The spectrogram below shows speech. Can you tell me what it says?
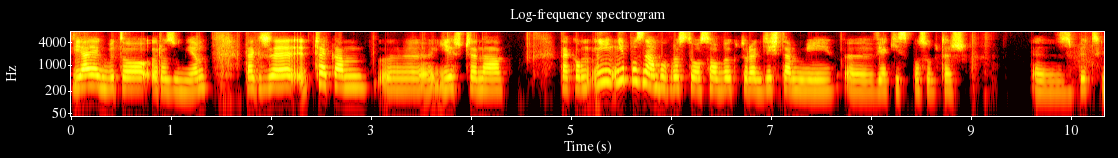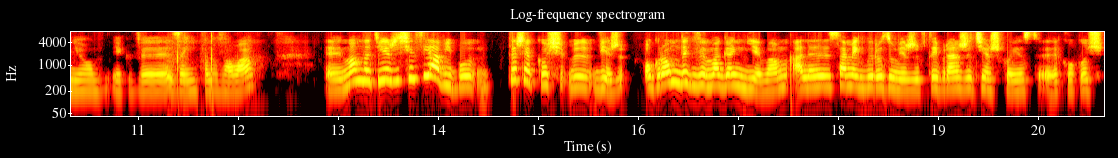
Ja jakby to rozumiem. Także czekam y, jeszcze na taką. Nie, nie poznałam po prostu osoby, która gdzieś tam mi y, w jakiś sposób też y, zbytnio jakby zaimponowała. Y, Mam nadzieję, że się zjawi, bo też jakoś, y, wiesz, ogromnych wymagań nie mam, ale sam jakby rozumiesz, że w tej branży ciężko jest y, kogoś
